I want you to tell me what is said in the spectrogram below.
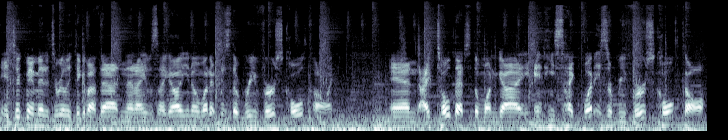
it took me a minute to really think about that. And then I was like, oh, you know what? It was the reverse cold calling. And I told that to the one guy, and he's like, what is a reverse cold call?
